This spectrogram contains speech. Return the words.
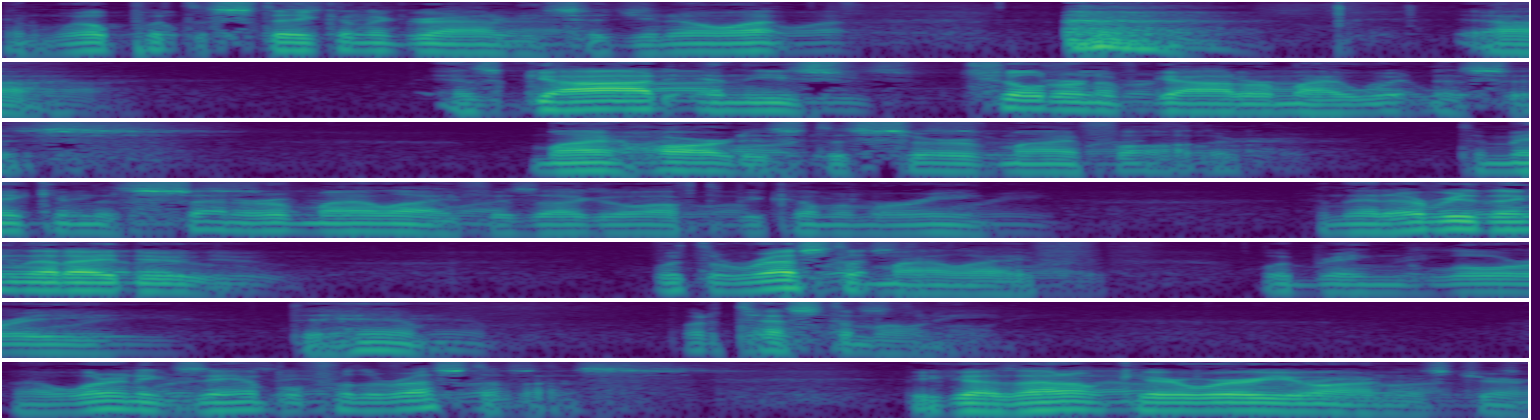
And Will put the stake in the ground, and he said, You know what? uh, as God and these children of God are my witnesses, my heart is to serve my Father, to make him the center of my life as I go off to become a Marine. And that everything that I do with the rest of my life would bring glory to him. What a testimony. Uh, what an example for the rest of us. Because I don't care where you are on this journey.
